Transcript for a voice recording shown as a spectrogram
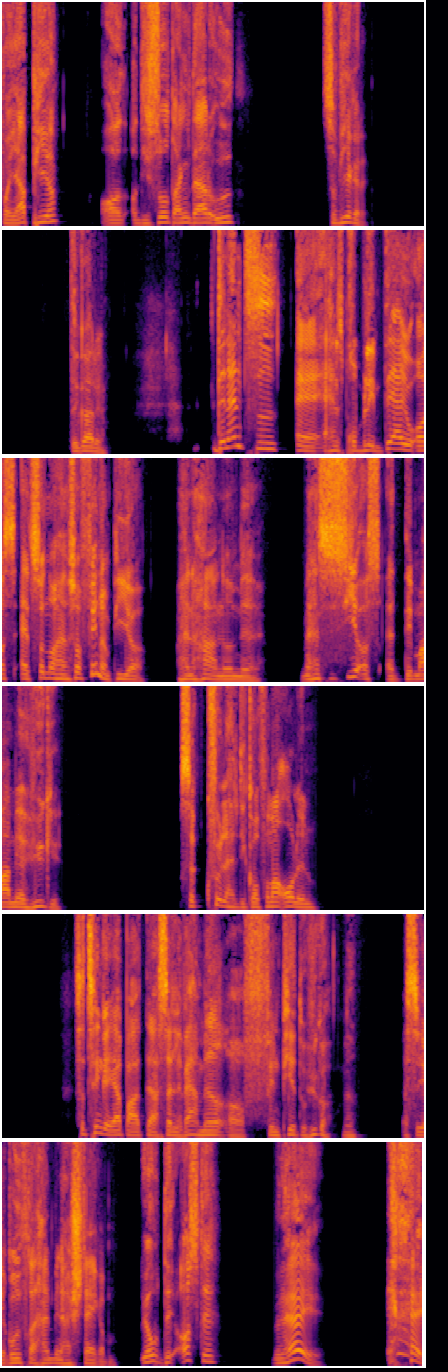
for jer piger, og, og de søde drenge, der er derude, så virker det. Det gør det. Den anden side af hans problem, det er jo også, at så når han så finder piger, og han har noget med, men han så siger også, at det er meget mere hygge, så føler han, at de går for meget all in. Så tænker jeg bare, der så lad være med at finde piger, du hygger med. Altså, jeg går ud fra, at han mener, at han dem. Jo, det er også det. Men hey, hey,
